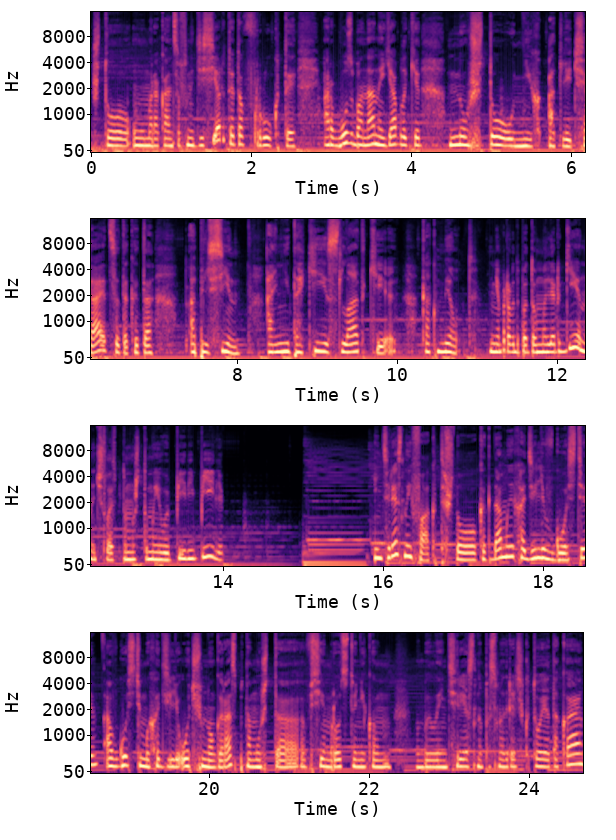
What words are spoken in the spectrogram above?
Что у марокканцев на десерт это фрукты. Арбуз, бананы, яблоки. Но что у них отличается, так это апельсин. Они такие сладкие, как мед. У меня, правда, потом аллергия началась, потому что мы его перепили. Интересный факт, что когда мы ходили в гости, а в гости мы ходили очень много раз, потому что всем родственникам было интересно посмотреть, кто я такая,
